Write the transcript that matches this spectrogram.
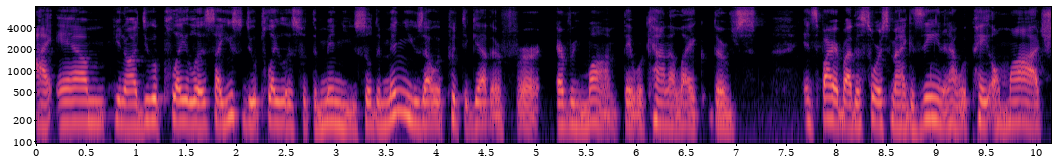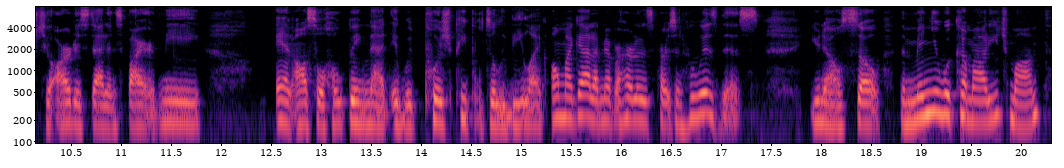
I am, you know, I do a playlist. I used to do a playlist with the menus. So the menus I would put together for every month. They were kind of like there's inspired by the Source magazine, and I would pay homage to artists that inspired me, and also hoping that it would push people to be like, "Oh my God, I've never heard of this person. Who is this?" You know. So the menu would come out each month,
